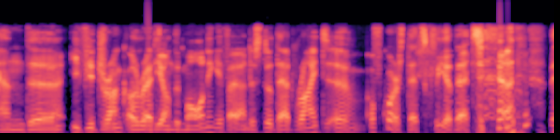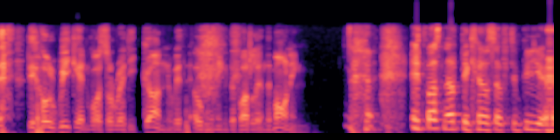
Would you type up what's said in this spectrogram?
And uh, if you're drunk already on the morning, if I understood that right, uh, of course, that's clear that the whole weekend was already gone with opening the bottle in the morning. it was not because of the beer.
